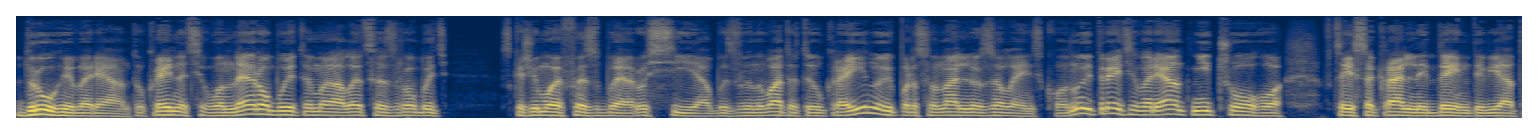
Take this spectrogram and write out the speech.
Другий варіант Україна цього не робитиме, але це зробить, скажімо, ФСБ Росія, аби звинуватити Україну і персонально Зеленського. Ну і третій варіант нічого в цей сакральний день 9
